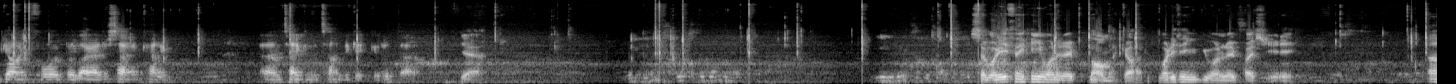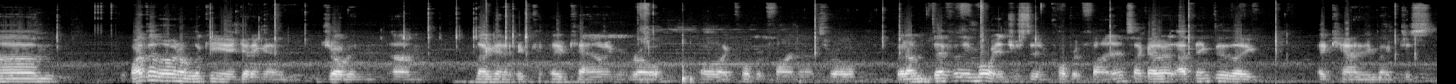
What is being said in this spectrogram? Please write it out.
going forward. But like I just haven't kind of um, taken the time to get good at that. Yeah. So what are you thinking you want to do? Oh my god, what do you think you want to do post uni? Um, well, at the moment, I'm looking at getting a job in um, like an accounting role or like corporate finance role. But I'm definitely more interested in corporate finance. Like I don't, I think that like accounting, like just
